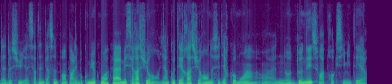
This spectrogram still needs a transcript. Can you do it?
là-dessus. Il y a certaines personnes pour en parler beaucoup mieux que moi, euh, mais c'est rassurant. Il y a un côté rassurant de se dire qu'au moins, euh, nos données sont à proximité. Alors,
